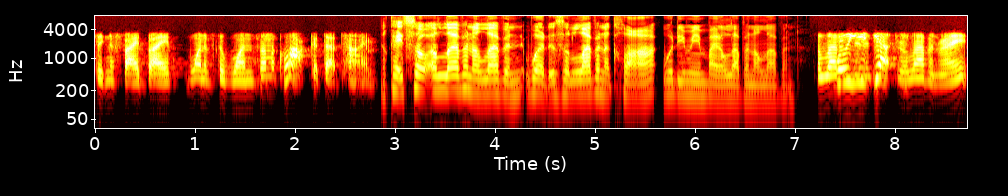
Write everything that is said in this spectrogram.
signified by one of the ones on the clock at that time. Okay, so eleven eleven. What is eleven o'clock? What do you mean by eleven eleven? Eleven well, minutes yeah, after eleven, right?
